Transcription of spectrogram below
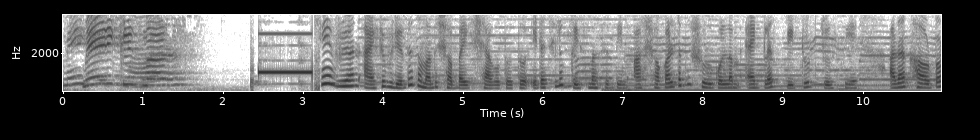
মেরি ক্রিসমাস হে এভরিওয়ান আরেকটা ভিডিওতে তোমাদের সবাইকে স্বাগত। তো এটা ছিল ক্রিসমাসের দিন আর সকালটাতে শুরু করলাম এক গ্লাস বিটরুট জুস দিয়ে। আদা খাওয়ার পর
